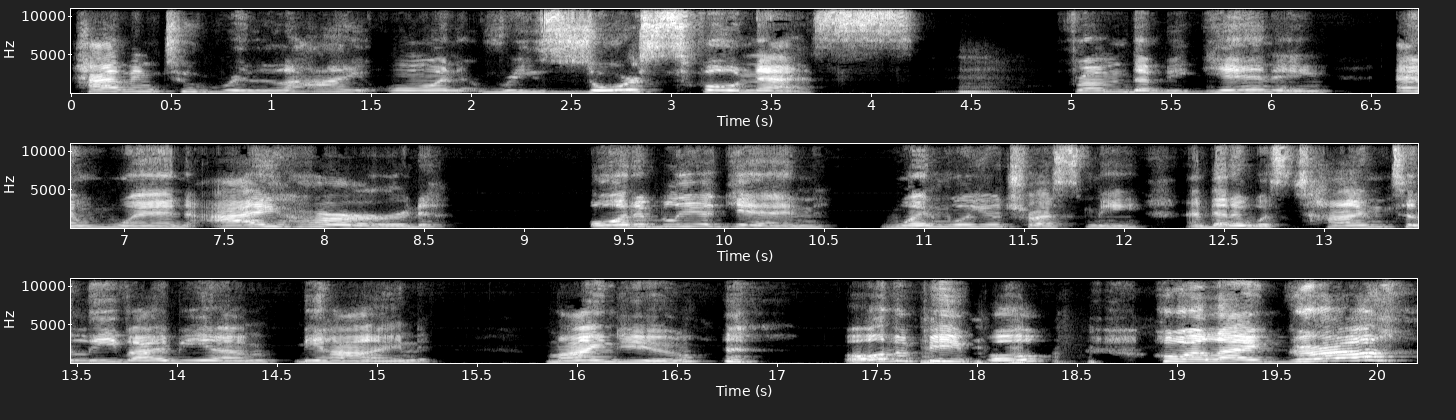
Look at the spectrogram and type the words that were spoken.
having to rely on resourcefulness mm. from the beginning. And when I heard audibly again, when will you trust me? And that it was time to leave IBM behind. Mind you, all the people who are like, girl,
